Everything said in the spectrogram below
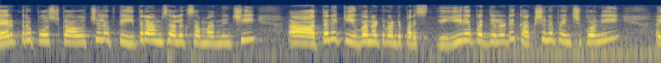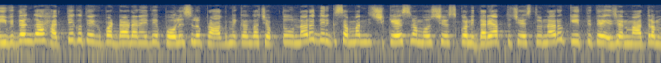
డైరెక్టర్ పోస్ట్ కావచ్చు లేకపోతే ఇతర అంశాలకు సంబంధించి అతనికి ఇవ్వనటువంటి పరిస్థితి. ఈ నేపథ్యంలోనే కక్షను పెంచుకొని ఈ విధంగా హత్యకు తెగపడ్డాడనేది పోలీసులు ప్రాథమికంగా చెప్తూ ఉన్నారు. దీనికి సంబంధించి కేసు నమోదు చేసుకొని దర్యాప్తు చేస్తున్నారు. కీర్తి తేజన్ మాత్రం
